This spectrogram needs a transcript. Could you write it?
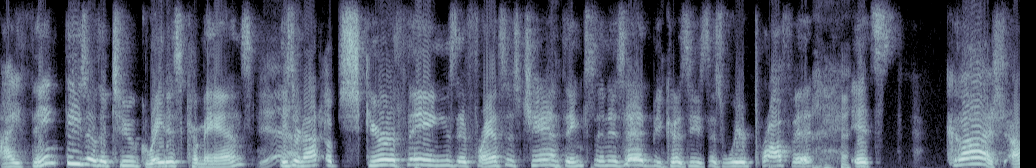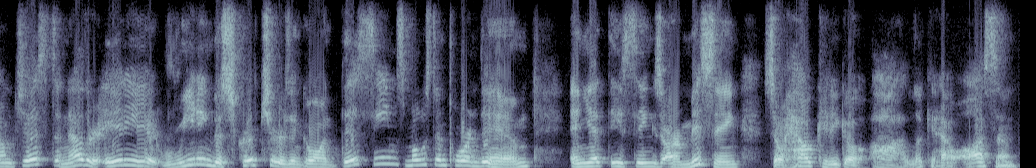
I think these are the two greatest commands. Yeah. These are not obscure things that Francis Chan thinks in his head because he's this weird prophet. it's, gosh, I'm just another idiot reading the scriptures and going, this seems most important to him. And yet these things are missing. So how could he go, ah, oh, look at how awesome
